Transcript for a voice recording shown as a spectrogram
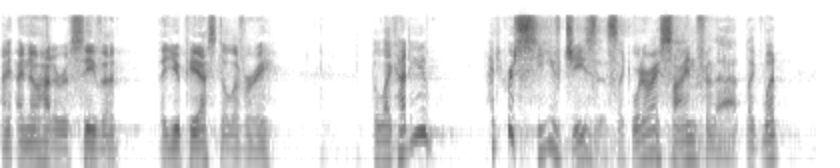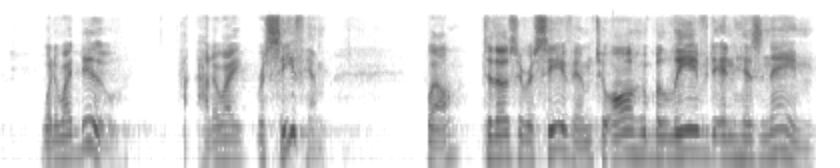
I, I know how to receive a a UPS delivery. But like, how do you how do you receive Jesus? Like, where do I sign for that? Like, what what do I do? How do I receive him? Well, to those who receive him, to all who believed in his name.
